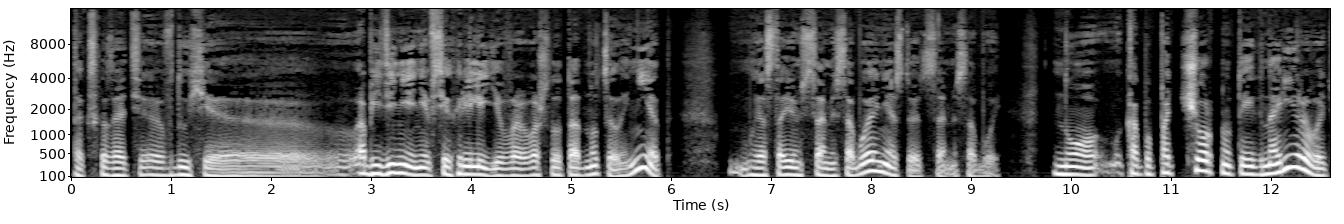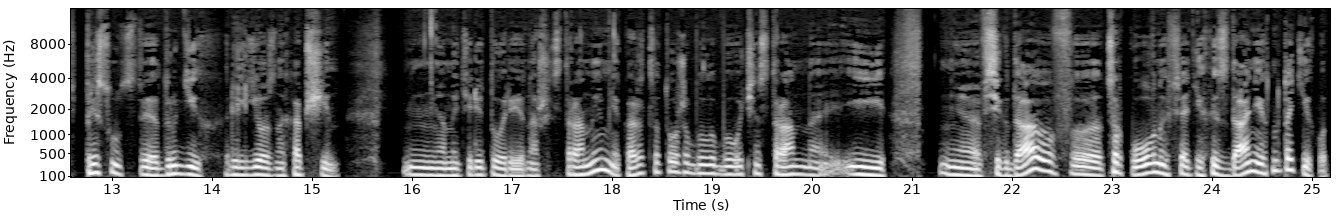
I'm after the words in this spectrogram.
так сказать, в духе э, объединения всех религий во, во что-то одно целое. Нет. Мы остаемся сами собой, они остаются сами собой. Но как бы подчеркнуто игнорировать присутствие других религиозных общин на территории нашей страны, мне кажется, тоже было бы очень странно. И э, всегда в церковных всяких изданиях, ну, таких вот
